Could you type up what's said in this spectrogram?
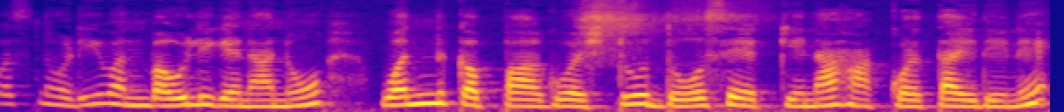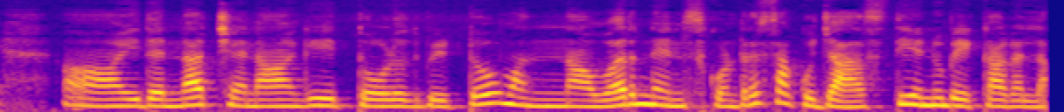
ಫಸ್ಟ್ ನೋಡಿ, ಒಂದು ಬೌಲಿಗೆ ನಾನು ಒಂದು ಕಪ್ ಆಗುವಷ್ಟು ದೋಸೆ ಅಕ್ಕಿನ ಹಾಕ್ಕೊಳ್ತಾ ಇದ್ದೀನಿ. ಇದನ್ನು ಚೆನ್ನಾಗಿ ತೊಳೆದ್ಬಿಟ್ಟು ಒನ್ ಅವರ್ ನೆನೆಸ್ಕೊಂಡ್ರೆ ಸಾಕು. ಜಾಸ್ತಿ ಏನು ಬೇಕಾಗಲ್ಲ.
